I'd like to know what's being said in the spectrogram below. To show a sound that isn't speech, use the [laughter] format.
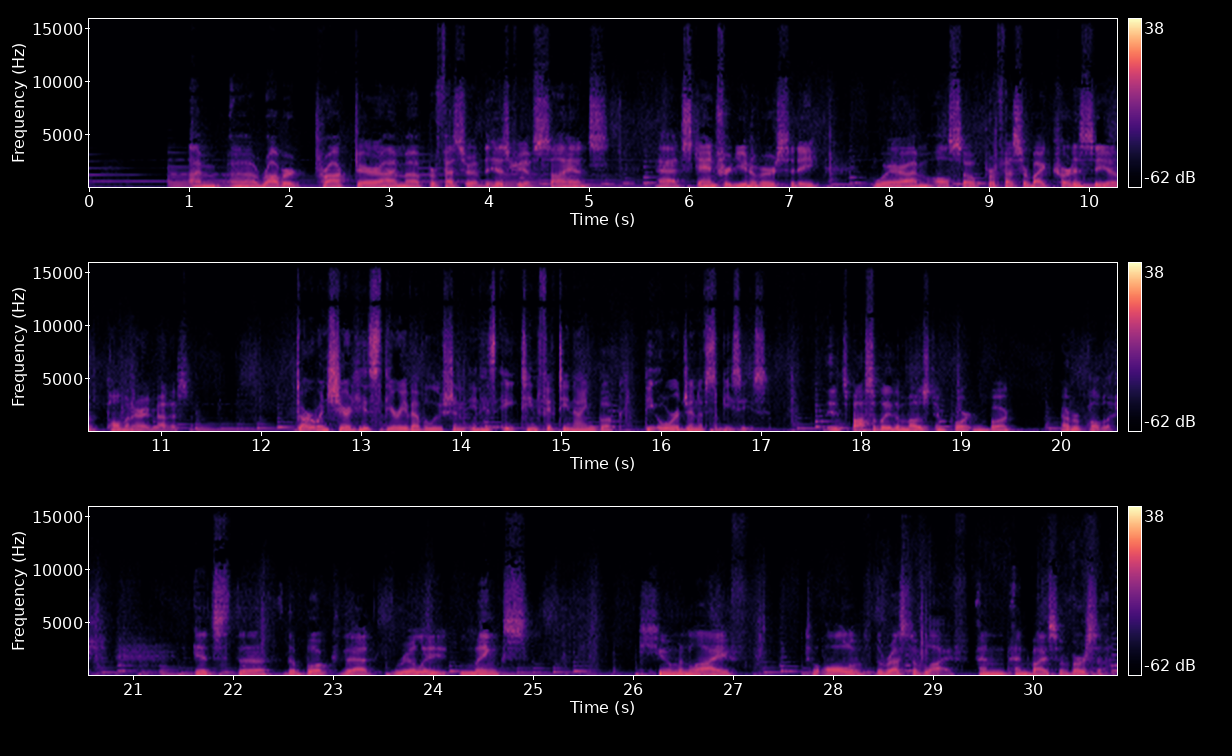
I'm uh, Robert Proctor. I'm a professor of the history of science at Stanford University, where I'm also professor by courtesy of pulmonary medicine. Darwin shared his theory of evolution in his 1859 book, The Origin of Species. It's possibly the most important book ever published. It's the, the book that really links human life to all of the rest of life and, and vice versa.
